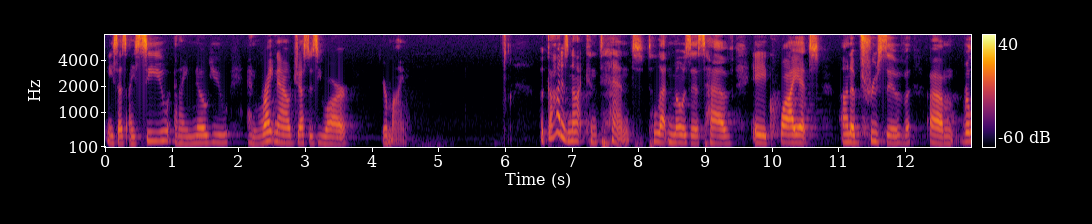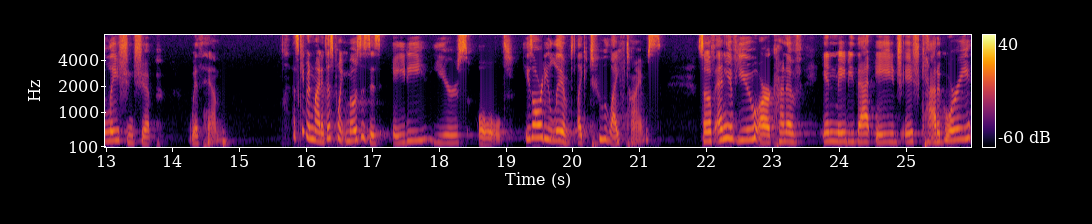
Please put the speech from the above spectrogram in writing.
And he says, I see you and I know you, and right now, just as you are, you're mine. But God is not content to let Moses have a quiet, unobtrusive um, relationship with him. Let's keep in mind, at this point, Moses is 80 years old. He's already lived like two lifetimes. So if any of you are kind of in maybe that age ish category,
